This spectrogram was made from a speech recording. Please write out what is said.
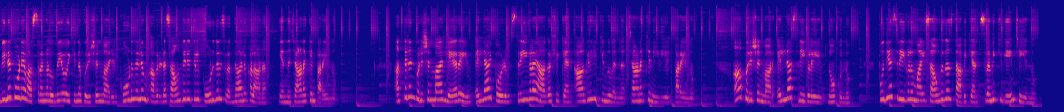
വില കൂടിയ വസ്ത്രങ്ങൾ ഉപയോഗിക്കുന്ന പുരുഷന്മാരിൽ കൂടുതലും അവരുടെ സൗന്ദര്യത്തിൽ കൂടുതൽ ശ്രദ്ധാലുക്കളാണ് എന്ന് ചാണക്യൻ പറയുന്നു. അത്തരം പുരുഷന്മാരിലേറെയും എല്ലായ്പ്പോഴും സ്ത്രീകളെ ആകർഷിക്കാൻ ആഗ്രഹിക്കുന്നുവെന്ന് ചാണക്യനീതിയിൽ പറയുന്നു. ആ പുരുഷന്മാർ എല്ലാ സ്ത്രീകളെയും നോക്കുന്നു. പുതിയ സ്ത്രീകളുമായി സൗഹൃദം സ്ഥാപിക്കാൻ ശ്രമിക്കുകയും ചെയ്യുന്നു.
